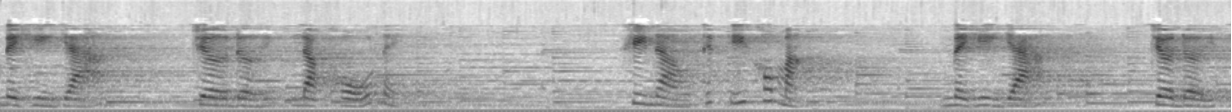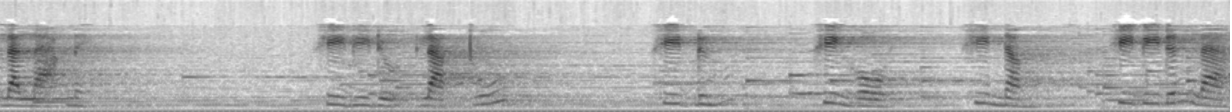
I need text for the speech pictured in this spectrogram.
này hiền giả, chờ đợi là khổ này. Khi nào thích ý có mặt, này hiền giả, chờ đợi là lạc này khi đi được lạc thú, khi đứng, khi ngồi, khi nằm, khi đi đến làng,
